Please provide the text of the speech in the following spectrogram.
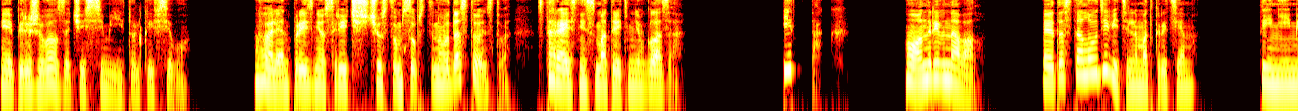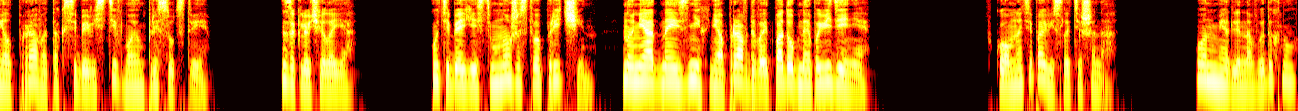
Я переживал за честь семьи, только и всего. Вален произнес речь с чувством собственного достоинства, стараясь не смотреть мне в глаза. Итак, он ревновал. Это стало удивительным открытием. Ты не имел права так себя вести в моем присутствии, заключила я. У тебя есть множество причин, но ни одна из них не оправдывает подобное поведение. В комнате повисла тишина. Он медленно выдохнул,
